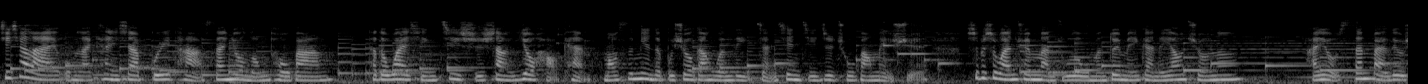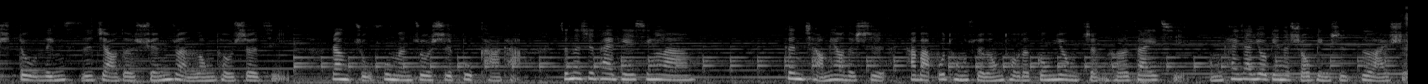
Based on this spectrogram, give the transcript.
接下来我们来看一下 Brita 三用龙头吧。它的外形既时尚又好看，毛丝面的不锈钢纹理展现极致厨房美学，是不是完全满足了我们对美感的要求呢？还有三百六十度零死角的旋转龙头设计，让主妇们做事不卡卡，真的是太贴心啦！更巧妙的是，它把不同水龙头的功用整合在一起。我们看一下右边的手柄是自来水，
